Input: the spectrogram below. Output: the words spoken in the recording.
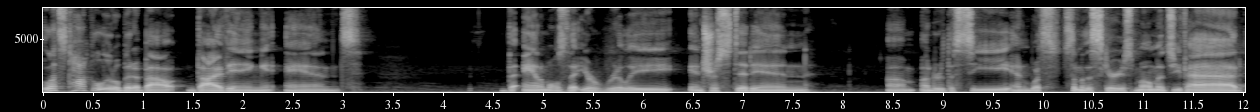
let's talk a little bit about diving and the animals that you're really interested in um, under the sea and what's some of the scariest moments you've had,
